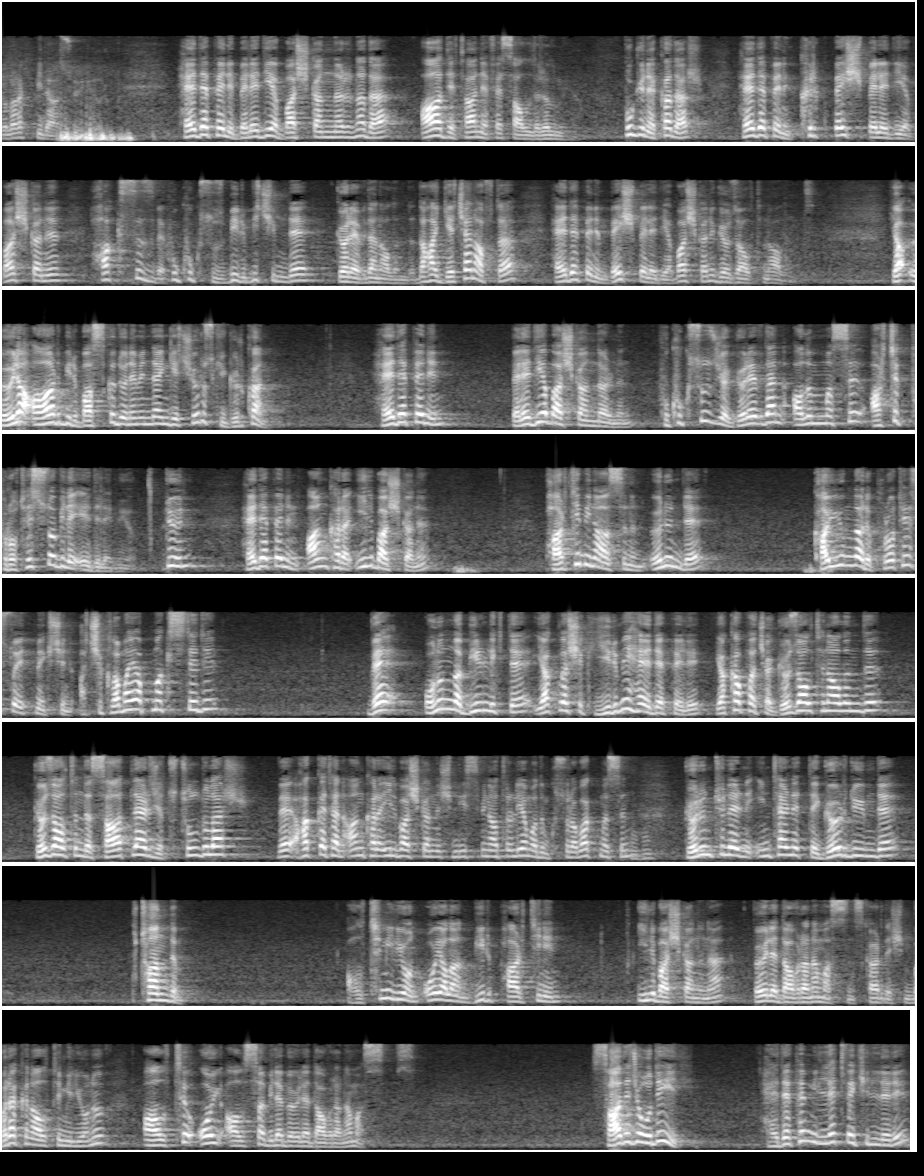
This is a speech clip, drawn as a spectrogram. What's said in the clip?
eleştiri olarak bir daha söylüyorum. HDP'li belediye başkanlarına da adeta nefes aldırılmıyor. Bugüne kadar HDP'nin 45 belediye başkanı haksız ve hukuksuz bir biçimde görevden alındı. Daha geçen hafta HDP'nin 5 belediye başkanı gözaltına alındı. Ya öyle ağır bir baskı döneminden geçiyoruz ki Gürkan. HDP'nin belediye başkanlarının hukuksuzca görevden alınması artık protesto bile edilemiyor. Dün HDP'nin Ankara İl Başkanı parti binasının önünde kayyumları protesto etmek için açıklama yapmak istedi ve onunla birlikte yaklaşık 20 HDP'li yaka paça gözaltına alındı. Gözaltında saatlerce tutuldular ve hakikaten Ankara İl Başkanı'nın şimdi ismini hatırlayamadım kusura bakmasın. Görüntülerini internette gördüğümde utandım. 6 milyon oy alan bir partinin il başkanına böyle davranamazsınız kardeşim. Bırakın 6 milyonu 6 oy alsa bile böyle davranamazsınız. Sadece o değil. HDP milletvekilleri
